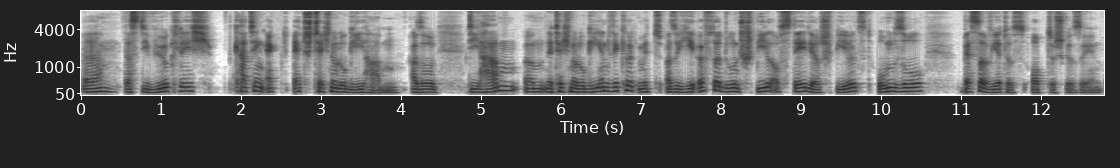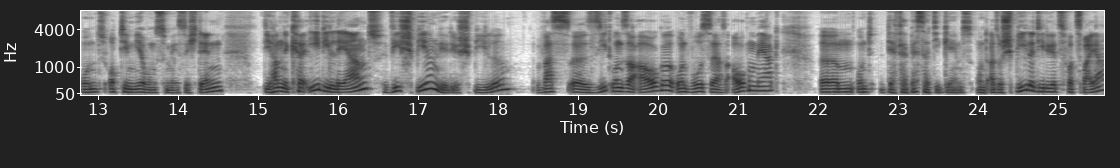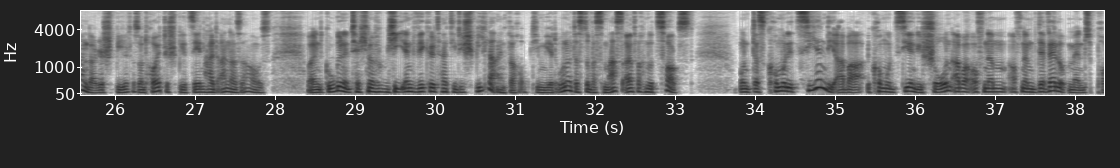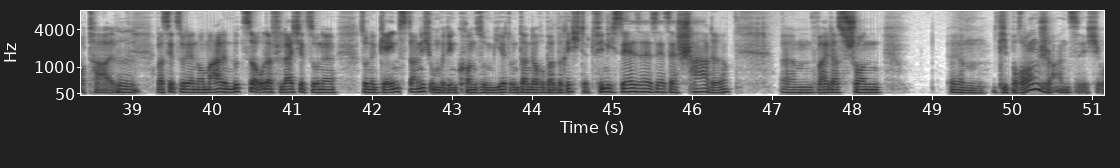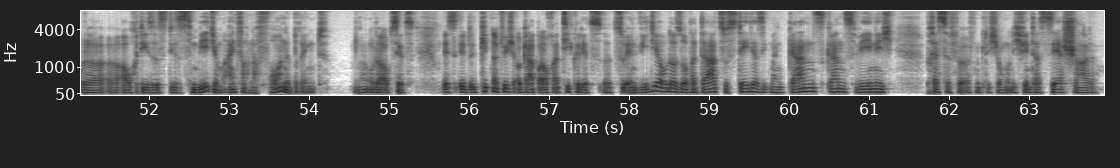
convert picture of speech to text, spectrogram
äh, dass die wirklich Cutting-Edge-Technologie haben. Also die haben ähm, eine Technologie entwickelt mit, also je öfter du ein Spiel auf Stadia spielst, umso besser wird es optisch gesehen und optimierungsmäßig. Denn die haben eine KI, die lernt, wie spielen wir die Spiele, was äh, sieht unser Auge und wo ist das Augenmerk ähm, und der verbessert die Games. Und also Spiele, die du jetzt vor zwei Jahren da gespielt hast und heute spielst, sehen halt anders aus. Weil Google eine Technologie entwickelt hat, die die Spiele einfach optimiert, ohne dass du was machst, einfach nur zockst. Und das kommunizieren die aber, kommunizieren die schon, aber auf einem, auf einem Development-Portal, mhm. was jetzt so der normale Nutzer oder vielleicht jetzt so eine, so eine GameStar nicht unbedingt konsumiert und dann darüber berichtet. Finde ich sehr, sehr, sehr, sehr schade, ähm, weil das schon ähm, die Branche an sich oder äh, auch dieses, dieses Medium einfach nach vorne bringt. Ne? Oder ob es jetzt, es gibt natürlich, gab auch Artikel jetzt äh, zu Nvidia oder so, aber da zu Stadia sieht man ganz, ganz wenig Presseveröffentlichungen und ich finde das sehr schade.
